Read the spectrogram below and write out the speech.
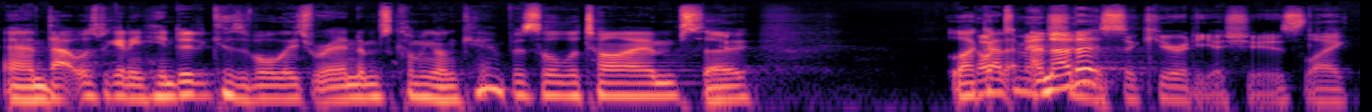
and that was getting hindered because of all these randoms coming on campus all the time. So, like, Not I, to and I mention the security issues. Like,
